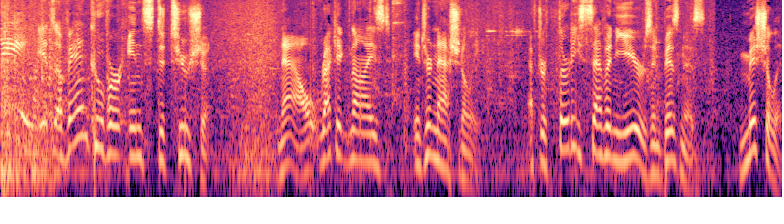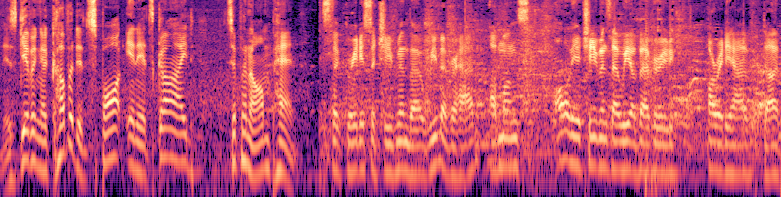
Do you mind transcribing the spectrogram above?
It's a Vancouver institution, now recognized internationally. After 37 years in business, Michelin is giving a coveted spot in its guide to Phnom Penh. It's the greatest achievement that we've ever had amongst all the achievements that we have ever already have done.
